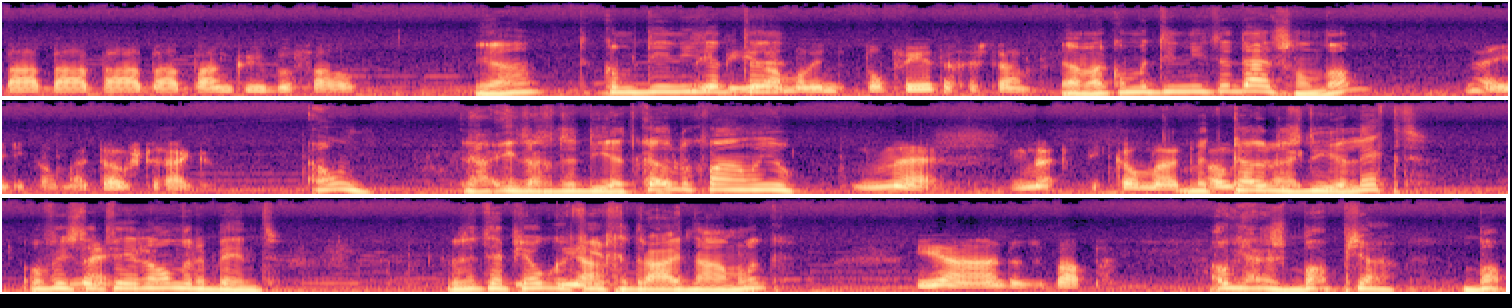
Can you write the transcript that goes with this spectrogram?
ba ba ba ba banküberval. Ja? Komt die niet Die uit, hebben hier eh, allemaal in de top 40 gestaan. ja, maar komt die niet uit Duitsland dan? Nee, die komen uit Oostenrijk. Oh, ja, ik dacht dat die uit Keulen kwamen, joh. Nee, nee die komen uit Met Oostenrijk. Keulens dialect. Of is dat weer een andere band? Want dat heb je ook een Ja. keer gedraaid namelijk. Ja, dat is Bab. Oh ja, dat is Bab, ja. Bab.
